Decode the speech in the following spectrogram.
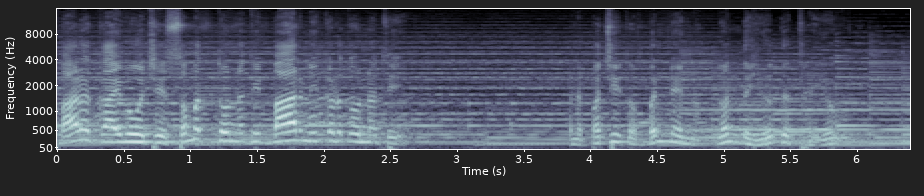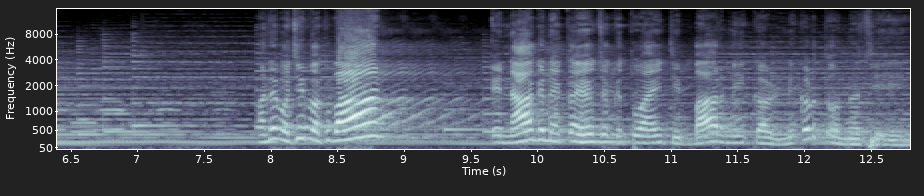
બાળક આવ્યો છે, સમજતો નથી, બહાર નીકળતો નથી. અને પછી તો બંનેનું દ્વંદ યુદ્ધ થયું. અને પછી ભગવાન એ નાગને કહે છે કે તું અહીંથી બહાર નીકળ, નીકળતો નથી.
